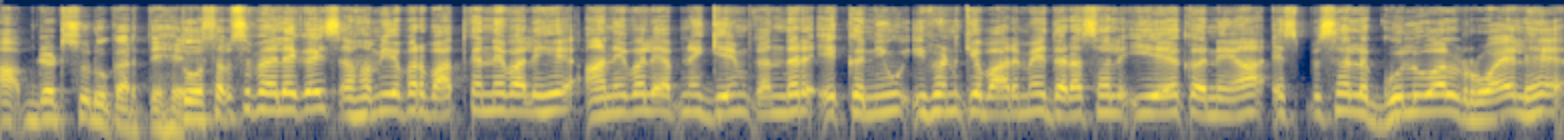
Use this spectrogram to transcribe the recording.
अपडेट शुरू करते हैं। तो सबसे पहले गाइस हम ये पर बात करने वाले हैं। आने वाले अपने गेम के अंदर एक न्यू इवेंट के बारे में। दरअसल, ये एक नया स्पेशल गुलवल रॉयल है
